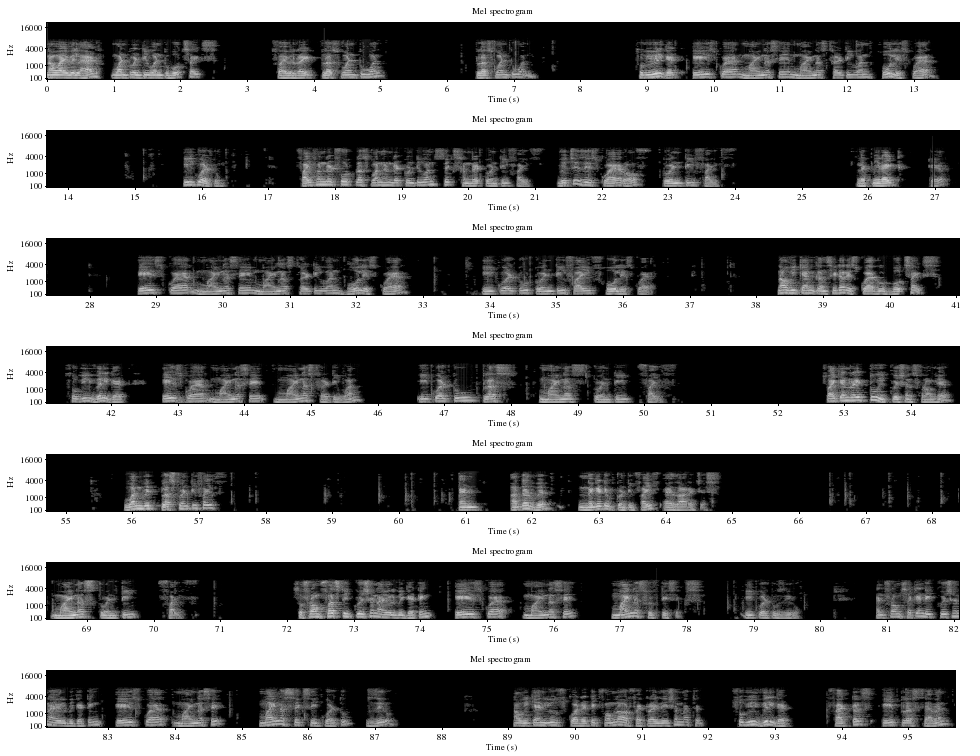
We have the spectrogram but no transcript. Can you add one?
now I will add 121 to both sides. So I will write plus 1 to 1 plus 1 to 1 so we will get a square minus a minus 31 whole square equal to 504 plus 121 625 which is a square of 25. Let me write here a square minus a minus 31 whole square equal to 25 whole square. Now we can consider a square root both sides. So we will get a square minus a minus 31 equal to plus minus 25. So I can write two equations from here. One with plus 25 and other with negative 25 as RHS. Minus 25. So from first equation I will be getting a square minus a minus 56 equal to 0. And from second equation I will be getting a square minus a minus 6 equal to 0. Now we can use quadratic formula or factorization method. So we will get factors a plus 7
